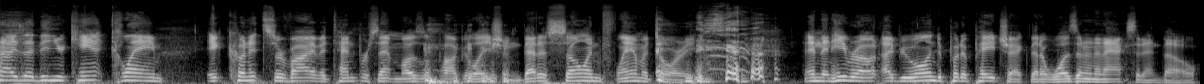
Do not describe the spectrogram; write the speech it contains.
I said, then you can't claim it couldn't survive a 10% Muslim population. that is so inflammatory. and then he wrote, I'd be willing to put a paycheck that it wasn't an accident, though.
